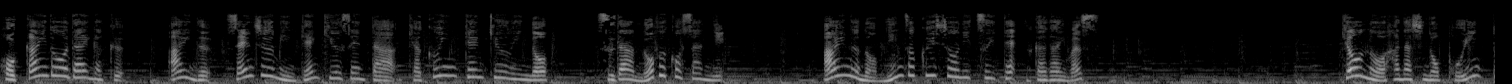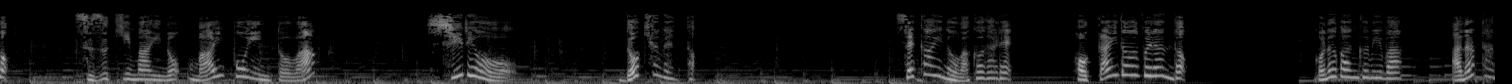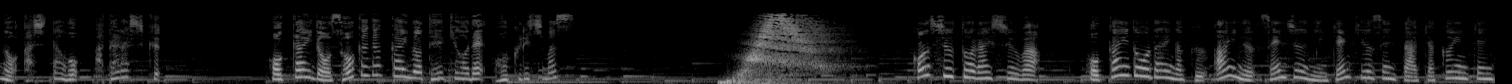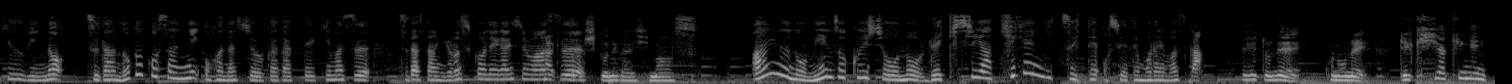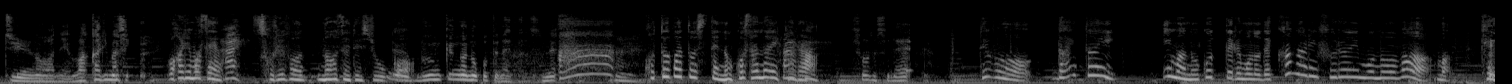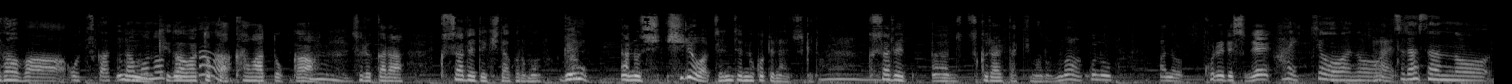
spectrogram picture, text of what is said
北海道大学アイヌ先住民研究センター客員研究員の須田信子さんにアイヌの民族衣装について伺います今日のお話のポイント鈴木舞のマイポイントは資料ドキュメント世界の憧れ北海道ブランド。この番組はあなたの明日を新しく北海道創価学会の提供でお送りします。今週と来週は北海道大学アイヌ先住民研究センター客員研究員の津田信子さんにお話を伺っていきます。津田さんよろしくお願いします、はい、よろしくお願いします。アイヌの民族衣装の歴史や起源について教えてもらえますか？えっ、とね、このね、歴史や起源っていうのはね、わかりません。わかりません、はい。それはなぜでしょうか、文献が残ってないからですね。ああ、うん言葉として残さないから、はいはい。そうですね。では大体今残ってるものでかなり古いものは、まあ、毛皮を使ったものと毛皮か、とか皮とか、うん。それから草でできた衣。現あのし資料は全然残ってないんですけど、うん。草であ作られた着物。まあこのあのこれですね。はい今日あの、はい。津田さんの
